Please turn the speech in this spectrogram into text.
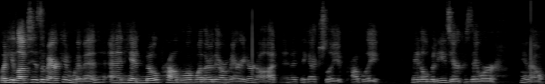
But he loved his American women and he had no problem whether they were married or not. And I think actually it probably made it a little bit easier because they were, you know,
